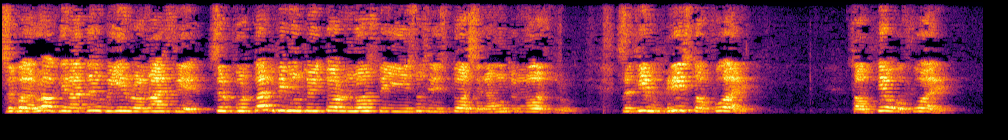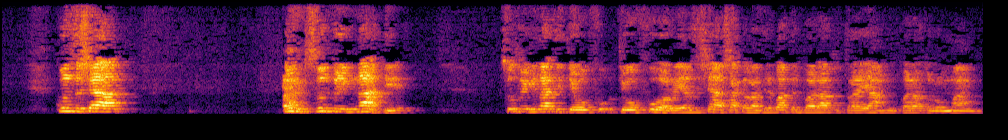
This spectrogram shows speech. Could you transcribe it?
să vă rog din adâncul inimilor noastre să-L purtăm pe Mântuitorul nostru Iisus Hristos înăuntru nostru. Să fim Hristofori sau Teofori. Cum zicea Sfântul Ignatie, Sfântul Ignatie Teofor, el zicea așa că l-a întrebat împăratul Traian, împăratul roman.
